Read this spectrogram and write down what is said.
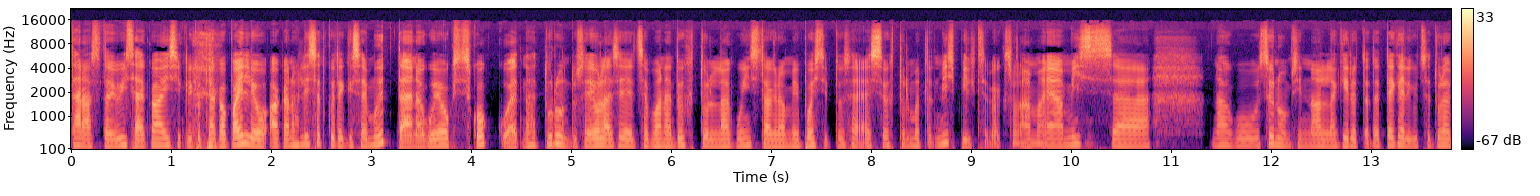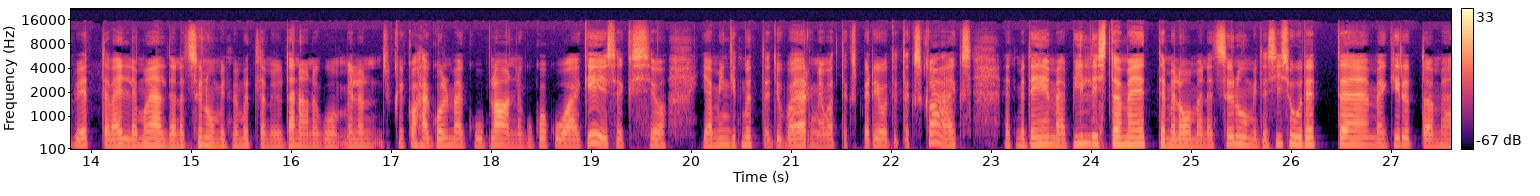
täna seda ju ise ka isiklikult väga palju, aga noh, lihtsalt kuidagi see mõte nagu jooksis kokku, et noh, et turundus ei ole see, et sa paned õhtul nagu Instagrami postituse ja siis õhtul mõtled, mis pilt see peaks olema ja mis äh, nagu sõnum sinna alla kirjutada, et tegelikult see tuleb ju ette välja mõelda, need sõnumid me mõtleme ju täna nagu meil on niisugune kahe-kolme kuu plaan nagu kogu aeg ees, eks ju, ja mingid mõtted juba järgnevateks perioodideks ka, eks, et me teeme, pildistame ette, me loome need sõnumid ja sisud ette, me kirjutame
